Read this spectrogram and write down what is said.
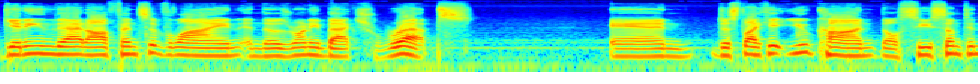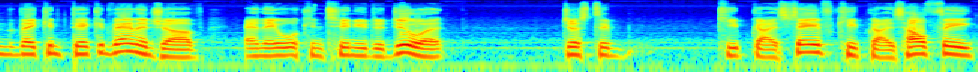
getting that offensive line and those running backs reps. And just like at UConn, they'll see something that they can take advantage of, and they will continue to do it just to keep guys safe, keep guys healthy,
